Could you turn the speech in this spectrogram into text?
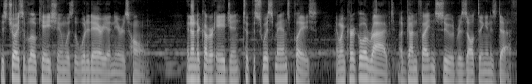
His choice of location was the wooded area near his home. An undercover agent took the Swiss man's place, and when Krko arrived, a gunfight ensued, resulting in his death.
